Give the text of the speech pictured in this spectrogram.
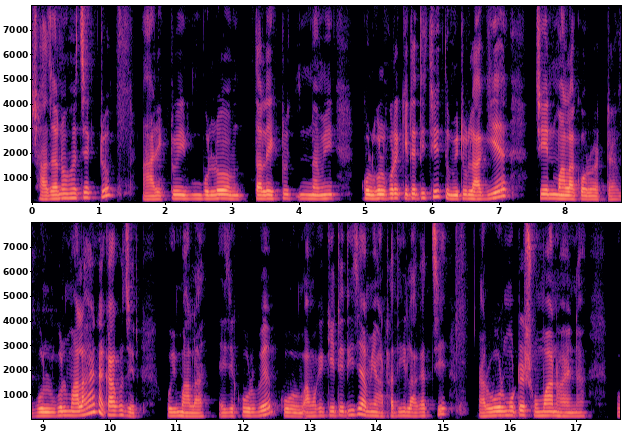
সাজানো হয়েছে একটু। আর একটু ওই বলল, তাহলে একটু আমি গোল গোল করে কেটে দিচ্ছি, তুমি একটু লাগিয়ে চেন মালা করো একটা। গোল গোল মালা হয় না কাগজের? ওই মালা, এই যে করবে আমাকে কেটে দিয়েছে, আমি আঠা দিয়ে লাগাচ্ছি। আর ওর মোটে সমান হয় না। ও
